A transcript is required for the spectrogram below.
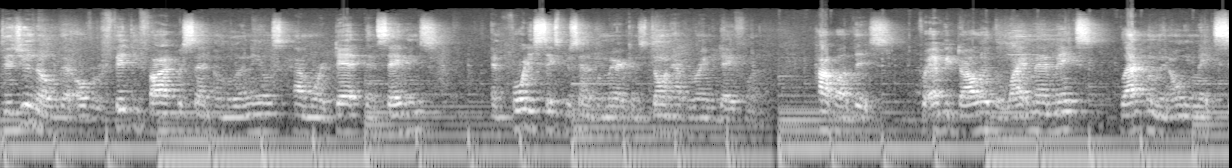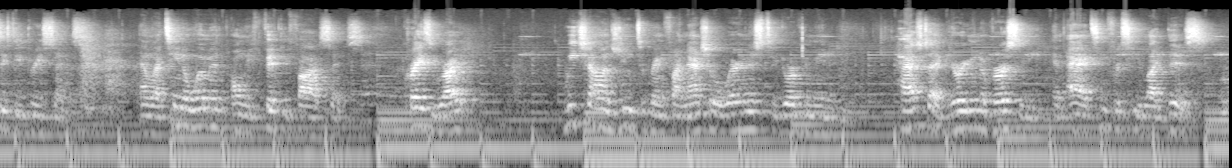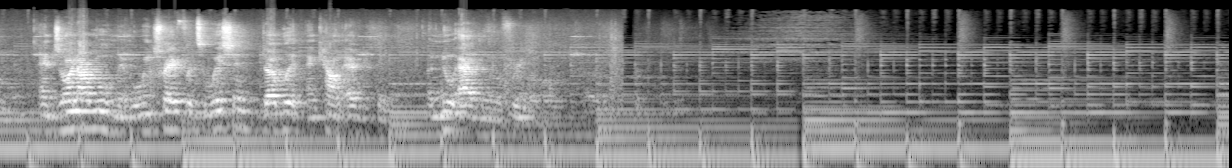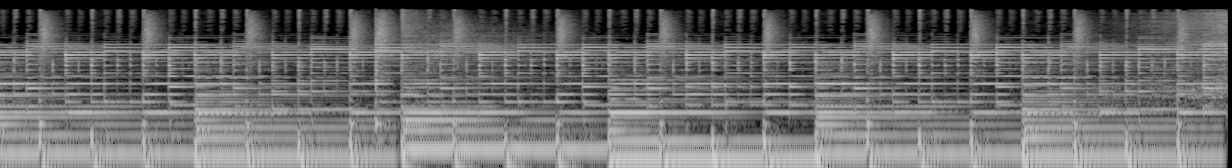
Did you know that over 55% of millennials have more debt than savings? And 46% of Americans don't have a rainy day fund. How about this? For every dollar the white man makes, black women only make 63 cents. And Latina women only 55 cents. Crazy, right? We challenge you to bring financial awareness to your community. Hashtag your university and add T for T like this. And join our movement where we trade for tuition, double it, and count everything. A new avenue freedom.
